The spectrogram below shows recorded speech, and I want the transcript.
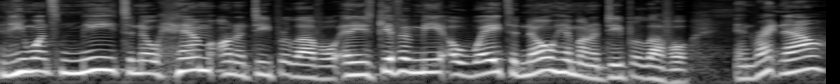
And He wants me to know Him on a deeper level. And He's given me a way to know Him on a deeper level. And right now,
